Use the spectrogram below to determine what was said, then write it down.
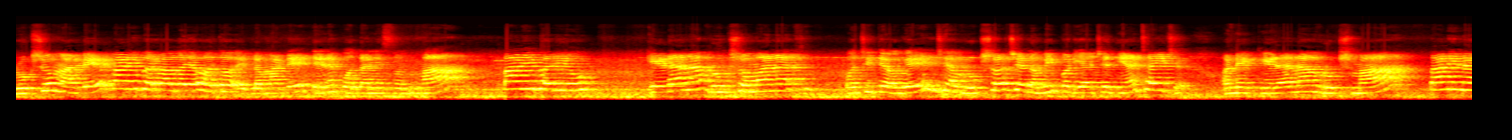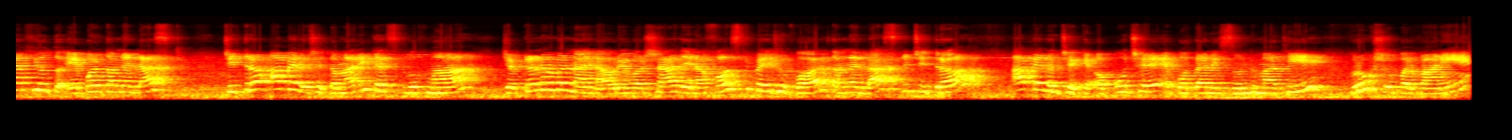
વૃક્ષો માટે પાણી ભરવા ગયો હતો. એટલા માટે તેણે પોતાની સૂંઢમાં પાણી ભર્યું. કેળાના વૃક્ષોમાં નાખ્યું. પછી તે અગેન જ્યાં વૃક્ષો છે, નમી પડ્યા છે, ત્યાં જાય છે. અને કેળાના વૃક્ષમાં પાણી નાખ્યું. તો એ પણ તમને લાસ્ટ ચિત્ર આપેલું છે. તમારી ટેક્સ્ટ બુકમાં ચેપ્ટર નંબર 9 આવરે વરસાદ એના ફર્સ્ટ પેજ ઉપર તમને લાસ્ટ ચિત્ર આપેલું છે કે અપુ છે એ પોતાની સૂંઢમાંથી વૃક્ષ ઉપર પાણી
